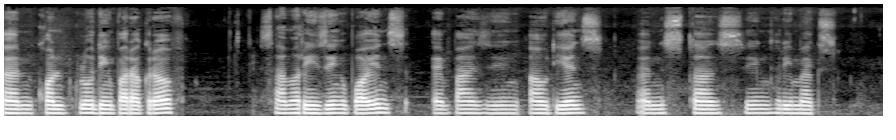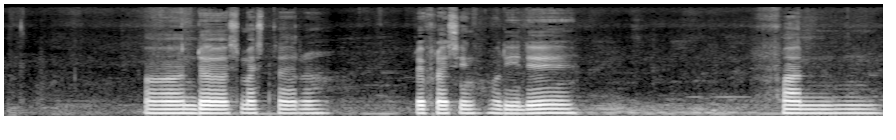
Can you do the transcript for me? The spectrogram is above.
and concluding paragraph summarizing points, emphasizing audience, and starting remarks. On the semester refreshing holiday, fun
